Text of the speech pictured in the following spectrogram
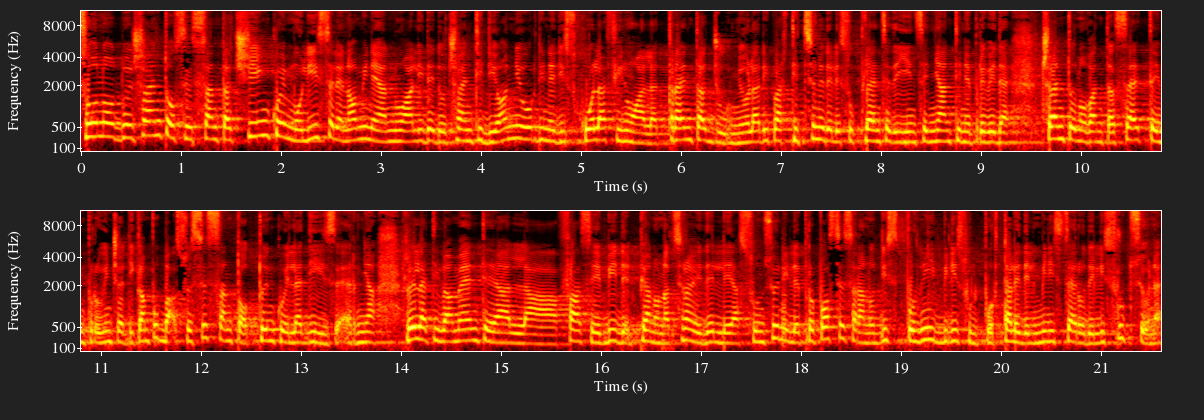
Sono 265 in Molise le nomine annuali dei docenti di ogni ordine di scuola fino al 30 giugno. La ripartizione delle supplenze degli insegnanti ne prevede 197 in provincia di Campobasso e 68 in quella di Isernia. Relativamente alla fase B del Piano Nazionale delle Assunzioni, le proposte saranno disponibili sul portale del Ministero dell'Istruzione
